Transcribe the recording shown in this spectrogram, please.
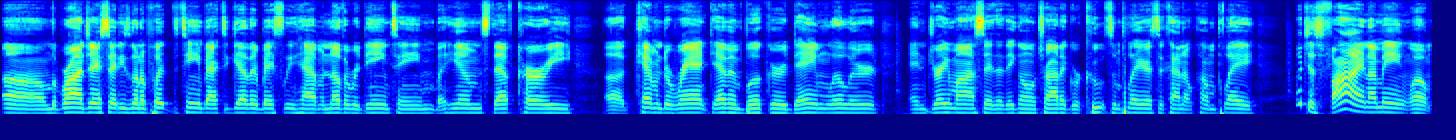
um, LeBron James said he's going to put the team back together, basically have another redeem team. But him, Steph Curry, uh, Kevin Durant, Devin Booker, Dame Lillard, and Draymond said that they're going to try to recruit some players to kind of come play, which is fine. I mean, well,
